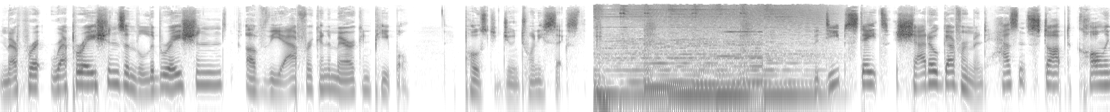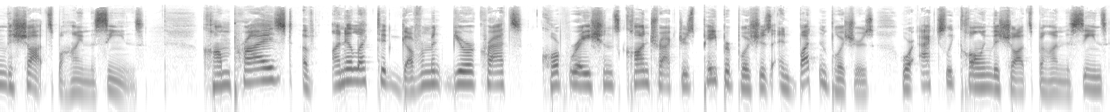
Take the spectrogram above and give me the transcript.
Reparations and the Liberation of the African American People, posted June 26th. The deep state's shadow government hasn't stopped calling the shots behind the scenes. Comprised of unelected government bureaucrats, corporations, contractors, paper pushers, and button pushers who are actually calling the shots behind the scenes,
